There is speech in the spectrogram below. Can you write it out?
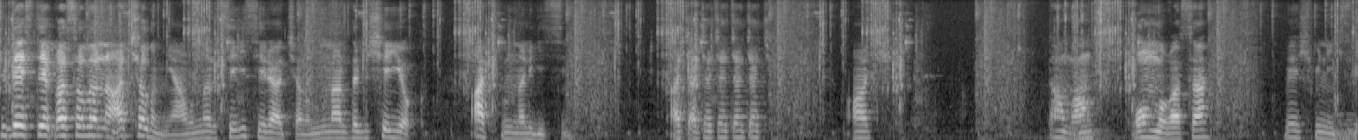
Şu destek kasalarını açalım ya. Bunları seri seri açalım. Bunlarda bir şey yok. Aç bunları gitsin. Aç aç aç aç aç aç. Aç. Tamam. Bomba kasa. 5000 XP.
